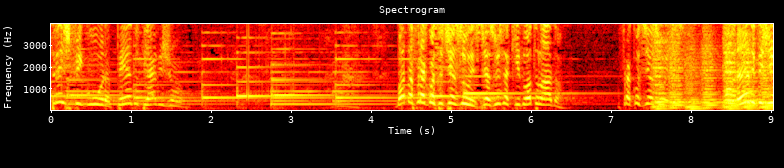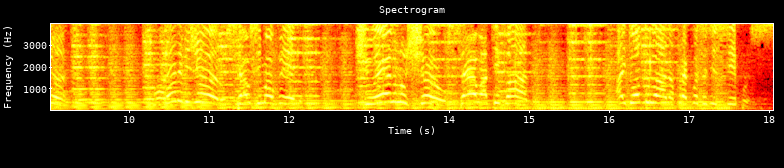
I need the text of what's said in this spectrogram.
Três figuras. Pedro, Tiago e João. Bota a frequência de Jesus. Jesus aqui do outro lado. Ó. A frequência de Jesus. Orando e vigiando. Orando e vigiando. Céu se movendo. Joelho no chão. Céu ativado. Aí do outro lado, a frequência de discípulos.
